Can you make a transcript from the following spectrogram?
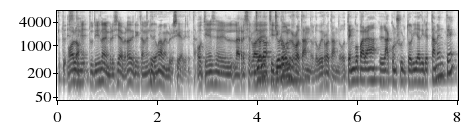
Tú, tiene- tú tienes la membresía, ¿verdad? Directamente. Yo tengo la membresía directa. O tienes el- la reserva Yo de lo, yo lo voy rotando, lo voy rotando. O tengo para la consultoría directamente,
